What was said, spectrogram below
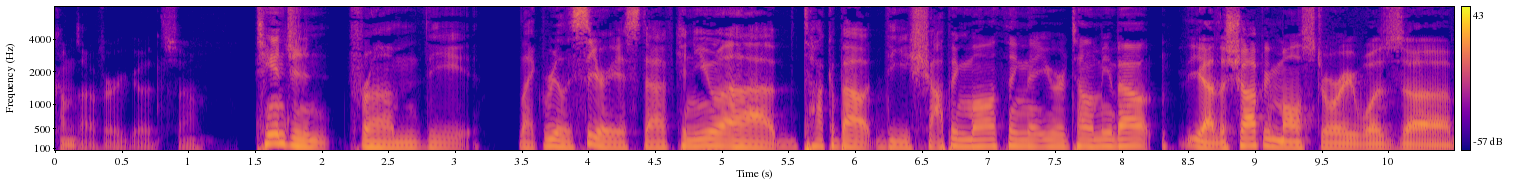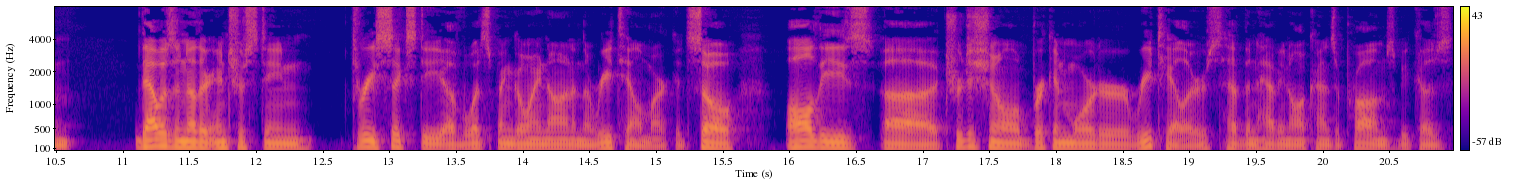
comes out very good. So, tangent from the like really serious stuff. Can you uh, talk about the shopping mall thing that you were telling me about? Yeah, the shopping mall story was um, that was another interesting 360 of what's been going on in the retail market. So all these uh, traditional brick and mortar retailers have been having all kinds of problems because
